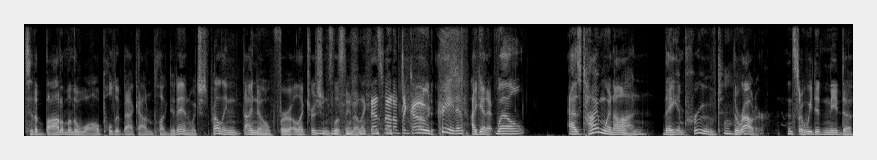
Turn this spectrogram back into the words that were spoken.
to the bottom of the wall, pulled it back out, and plugged it in, which is probably, I know, for electricians listening, they're like, that's not up to code. Creative. I get it. Well, as time went on, they improved mm-hmm. the router. And so we didn't need to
